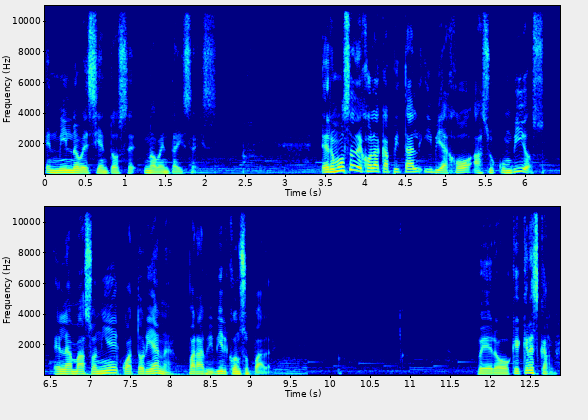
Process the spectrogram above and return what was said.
en 1996. Hermosa dejó la capital y viajó a Sucumbíos, en la Amazonía ecuatoriana, para vivir con su padre. Pero, ¿qué crees, carnal?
